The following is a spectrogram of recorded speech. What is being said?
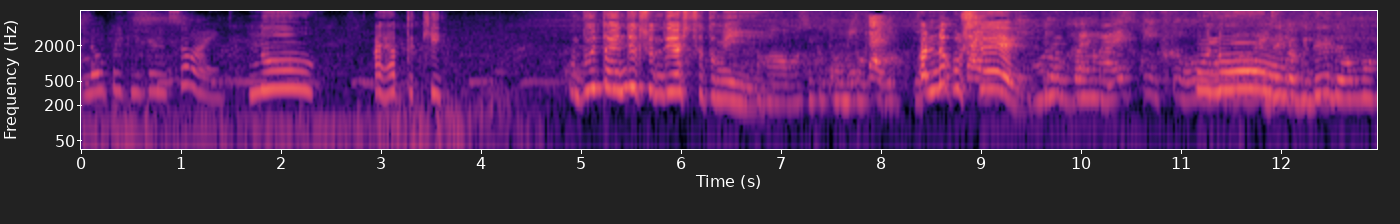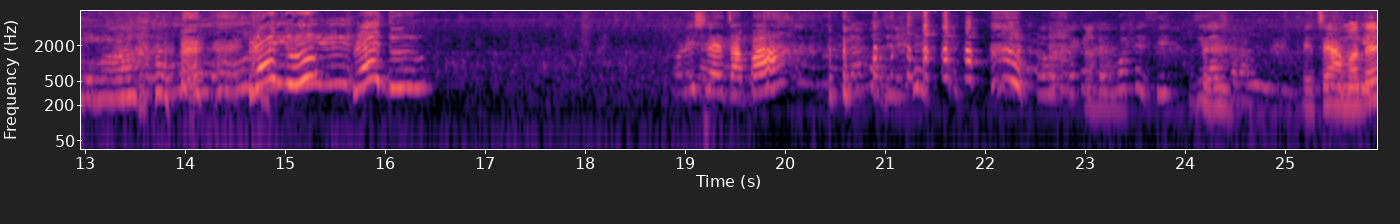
Nobody's inside. no. I have the key. দুইটা ইঞ্জেকশন দিয়ে আসছো তুমি। হ্যাঁ কান্না করছে। মা রাদু রাদু রে চাপা। এই যে আমাদের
